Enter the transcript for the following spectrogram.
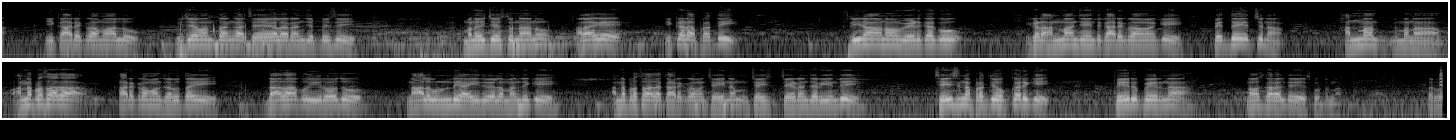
ఈ కార్యక్రమాలు విజయవంతంగా చేయగలరని చెప్పేసి మనవి చేస్తున్నాను. అలాగే ఇక్కడ ప్రతి శ్రీరామనవమి వేడుకకు ఇక్కడ హనుమాన్ జయంతి కార్యక్రమానికి పెద్ద ఎత్తున హనుమాన్ మన అన్నప్రసాద కార్యక్రమాలు జరుగుతాయి. దాదాపు ఈరోజు నాలుగు నుండి ఐదు వేల మందికి అన్నప్రసాద కార్యక్రమం చేయడం చే- చేయడం జరిగింది. చేసిన ప్రతి ఒక్కరికి పేరు పేరున నమస్కారాలు తెలియజేసుకుంటున్నాను.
